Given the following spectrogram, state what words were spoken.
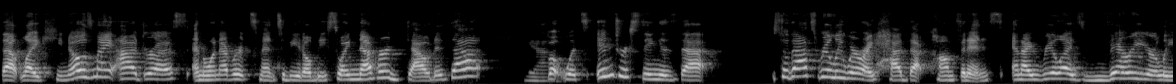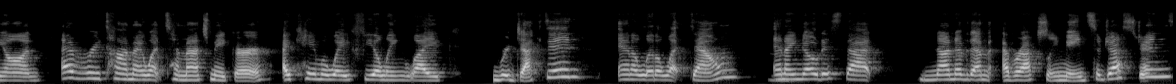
that like he knows my address and whenever it's meant to be it'll be. So i never doubted that yeah. But what's interesting is that, so that's really where I had that confidence. And I realized very early on, every time I went to Matchmaker, I came away feeling like rejected and a little let down. Mm-hmm. And I noticed that none of them ever actually made suggestions.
